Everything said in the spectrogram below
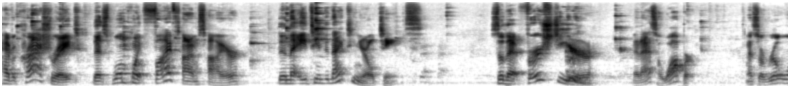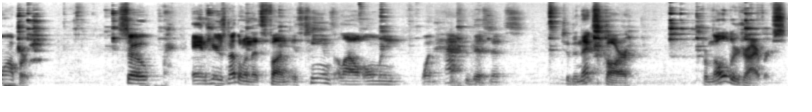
have a crash rate that's 1.5 times higher than the 18 to 19 year old teens. So that first year, and that's a whopper. That's a real whopper. So, and here's another one that's fun is teens allow only one half the distance to the next car from the older drivers.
